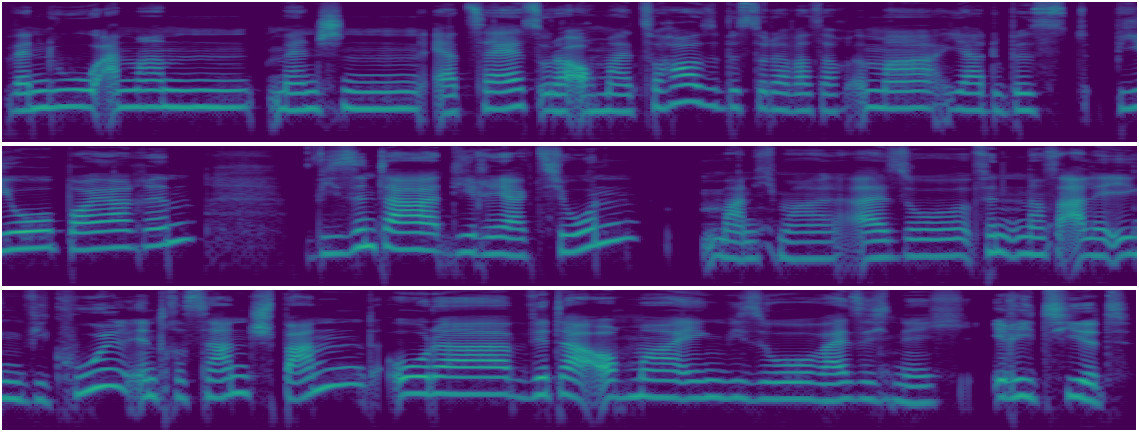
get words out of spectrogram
Wenn du anderen Menschen erzählst oder auch mal zu Hause bist oder was auch immer, ja, du bist Biobäuerin, wie sind da die Reaktionen manchmal? Also finden das alle irgendwie cool, interessant, spannend oder wird da auch mal irgendwie so, weiß ich nicht, irritiert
